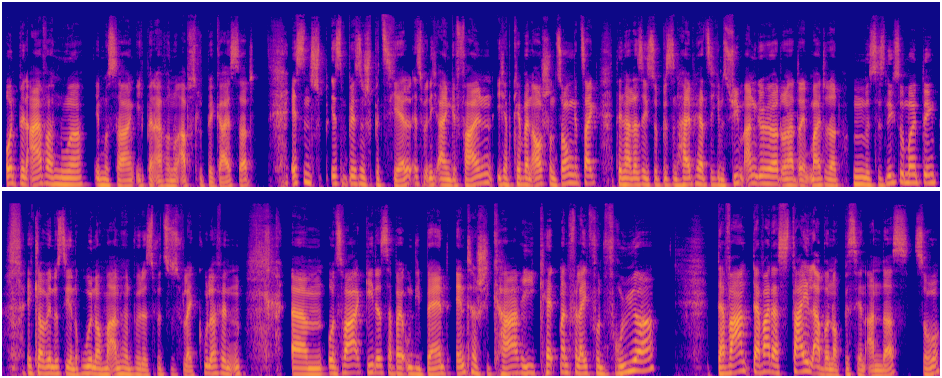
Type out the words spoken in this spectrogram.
und bin einfach nur, ich muss sagen, ich bin einfach nur absolut begeistert. Ist ein, ist ein bisschen speziell, es wird nicht allen gefallen. Ich habe Kevin auch schon einen Song gezeigt, den hat er sich so ein bisschen halbherzig im Stream angehört und hat, dann- meinte dann, hm, ist das nicht so mein Ding. Ich glaube, wenn du es dir in Ruhe nochmal anhören würdest, würdest du es vielleicht cooler finden. Ähm, und zwar geht es dabei um die Band Enter Shikari, kennt man vielleicht von früher. Da war, da war der Style aber noch ein bisschen anders. So.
